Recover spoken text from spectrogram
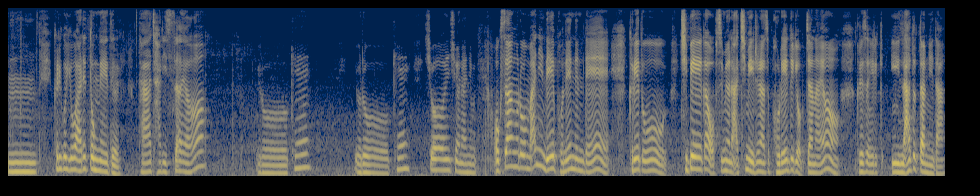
음, 그리고 요 아래 동네 애들 다 잘 있어요. 이렇게, 요렇게. 시원시원하니 옥상으로 많이 내 보냈는데 그래도 집에가 없으면 아침에 일어나서 벌애들이 없잖아요. 그래서 이렇게 이 놔뒀답니다.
